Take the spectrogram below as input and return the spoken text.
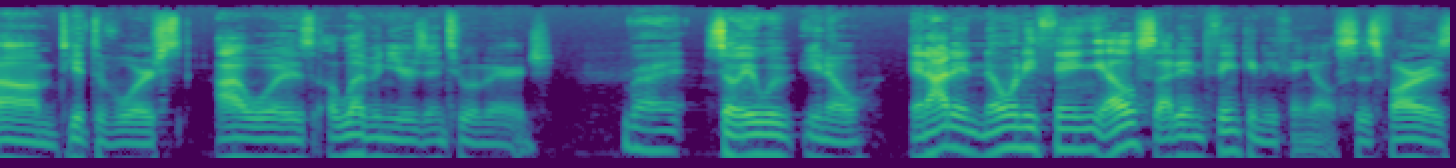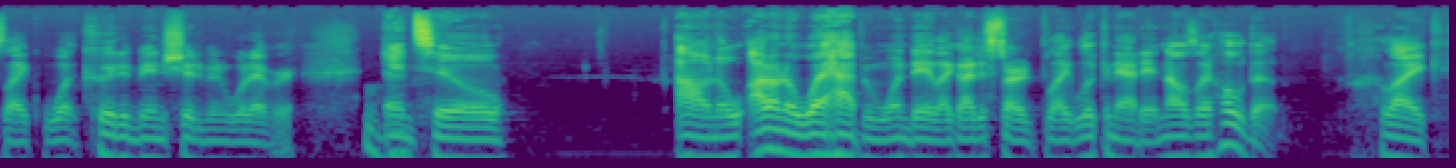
um, get divorced, I was 11 years into a marriage. right, So it would, you know, and I didn't know anything else. I didn't think anything else as far as like what could have been, should have been, whatever. Until I don't know, I don't know what happened one day. Like I just started like looking at it and I was like, hold up. Like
